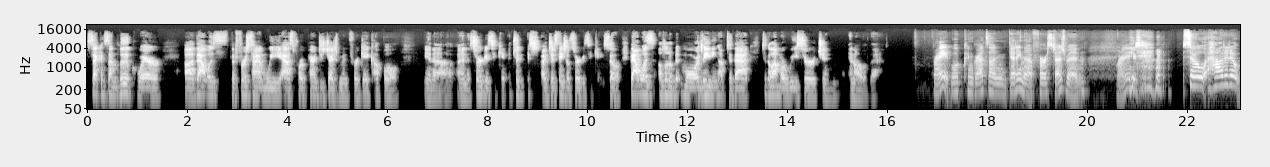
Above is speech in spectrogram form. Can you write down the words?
second son Luke, where uh, that was the first time we asked for a parentage judgment for a gay couple in a in a surrogacy case, a gestational surrogacy case. So that was a little bit more leading up to that. Took a lot more research and and all of that. Right. Well, congrats on getting that first judgment. Right. so, how did it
